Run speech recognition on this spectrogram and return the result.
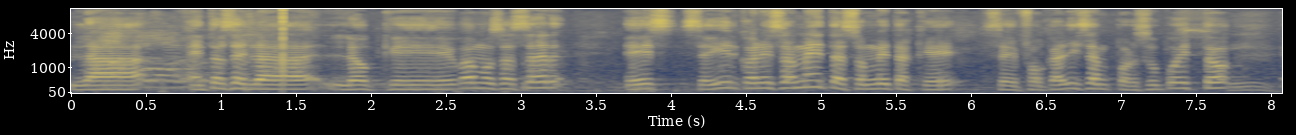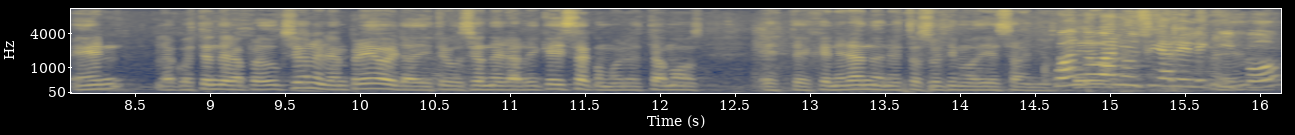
la, entonces lo que vamos a hacer es seguir con esas metas, son metas que se focalizan, por supuesto, en la cuestión de la producción, el empleo y la distribución de la riqueza, como lo estamos este, generando en estos últimos 10 años. ¿Cuándo va a anunciar el equipo?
